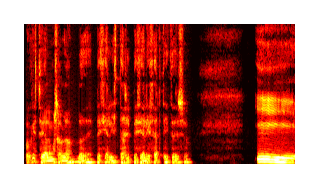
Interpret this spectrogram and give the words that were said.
porque esto ya lo hemos hablado, lo de especialistas, especializarte y todo eso. Y,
